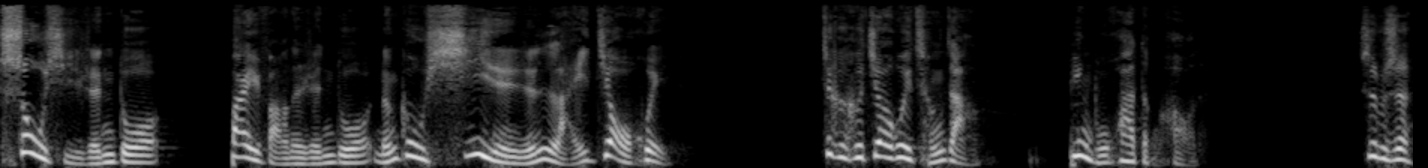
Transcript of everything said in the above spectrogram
受洗人多，拜访的人多，能够吸引人来教会，这个和教会成长并不划等号的，是不是？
